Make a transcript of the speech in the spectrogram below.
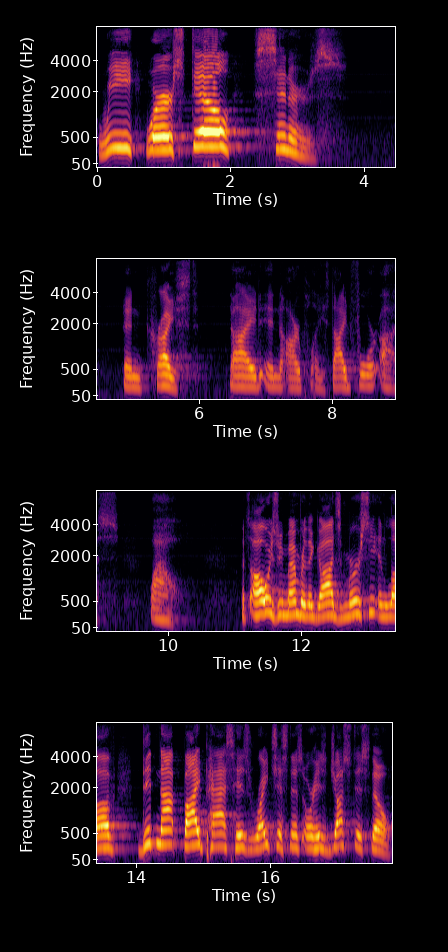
we were still sinners. And Christ died in our place, died for us. Wow. Let's always remember that God's mercy and love did not bypass his righteousness or his justice, though.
